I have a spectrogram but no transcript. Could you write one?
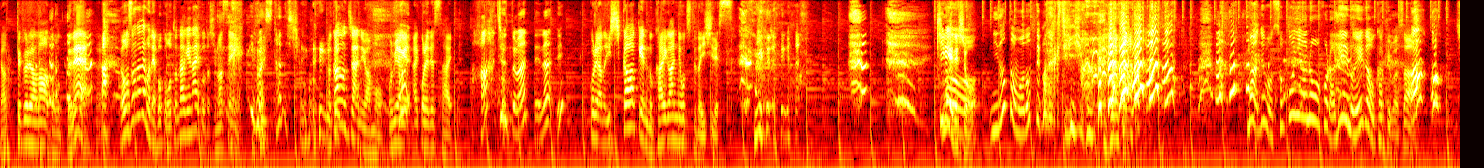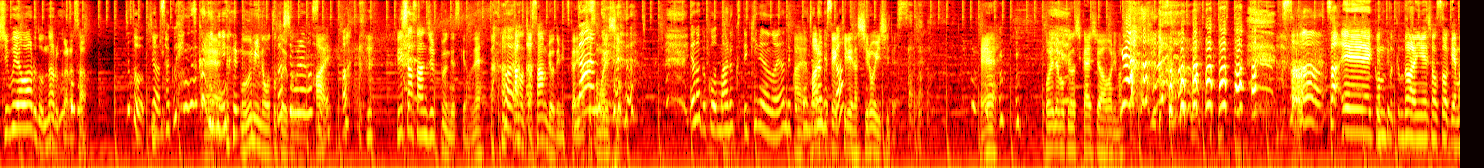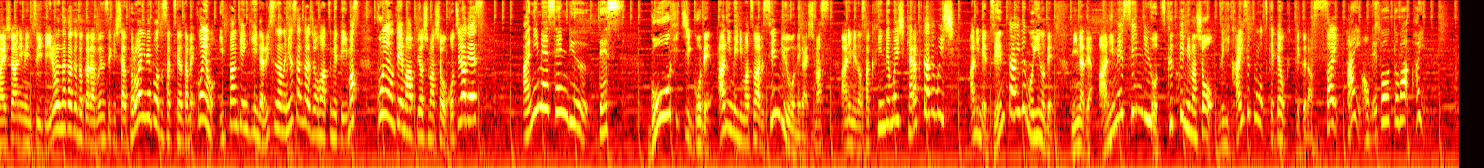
やってくれたなと思ってね。あそんなでもね僕大人げないことしませんよ。今したでしょ？かのちゃんにはもうお土産。はいこれです。はい。は？ちょっと待って。なえ？これあの石川県の海岸に落ちてた石です 綺麗でしょ？二度と戻ってこなくていいよ。まあでもそこにあのほら例の笑顔描けばさ渋谷ワールドになるからさ。ちょっとじゃあ作品作りにええもう海の音使というわせてもらいことでますね。はい。藤さん30分ですけどね。はい。かのちゃん3秒で見つかりましたその石、いやなんかこう丸くて綺麗なの選んでくんじゃない丸くですか、て綺麗な白い石です。ええ。これで僕の仕返しは終わりましたささあ、えー、このトロアニメーション総研毎週アニメについていろんな角度から分析したトロアニメポート作成のため今夜も一般研究員であるリスナーの皆さんから情報を集めています。今夜のテーマ発表しましょう。こちらです。あアニメ川柳です。五七五でアニメにまつわる川柳をお願いします。アニメの作品でもいいしキャラクターでもいいしアニメ全体でもいいのでみんなでアニメ川柳を作ってみましょう。ぜひ解説もつけて送ってください。はいレポートははい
